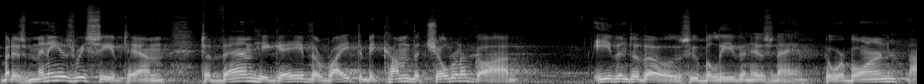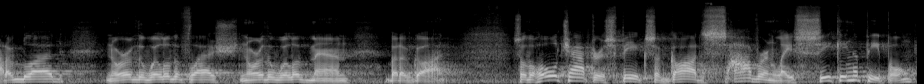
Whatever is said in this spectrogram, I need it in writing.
But as many as received him, to them he gave the right to become the children of God, even to those who believe in his name, who were born not of blood, nor of the will of the flesh, nor the will of man, but of God. So the whole chapter speaks of God sovereignly seeking a people,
